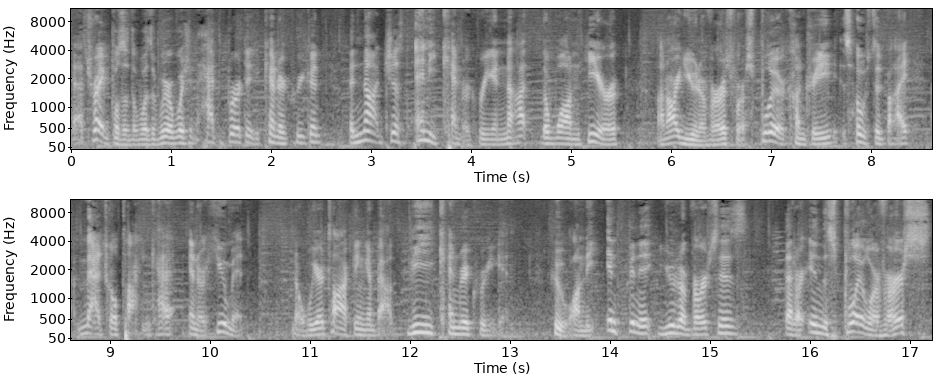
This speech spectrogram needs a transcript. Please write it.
That's right, Blizzard the Wizard. We are wishing happy birthday to Kendrick Regan, and not just any Kendrick Regan, not the one here, on our universe where Spoiler Country is hosted by a magical talking cat and a human. No, we are talking about the Kendrick Regan, who, on the infinite universes that are in the Spoilerverse,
